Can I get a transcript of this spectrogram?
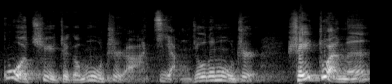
过去这个墓志啊，讲究的墓志，谁撰文，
